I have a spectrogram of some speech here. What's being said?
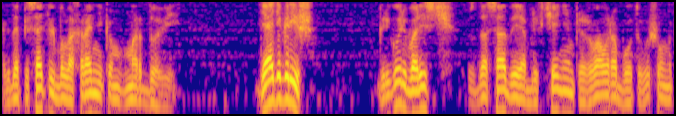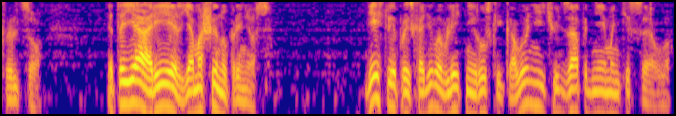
когда писатель был охранником в Мордовии. «Дядя Гриш!» Григорий Борисович с досадой и облегчением прервал работу, вышел на крыльцо. «Это я, Ариэль, я машину принес». Действие происходило в летней русской колонии чуть западнее Монтиселло.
